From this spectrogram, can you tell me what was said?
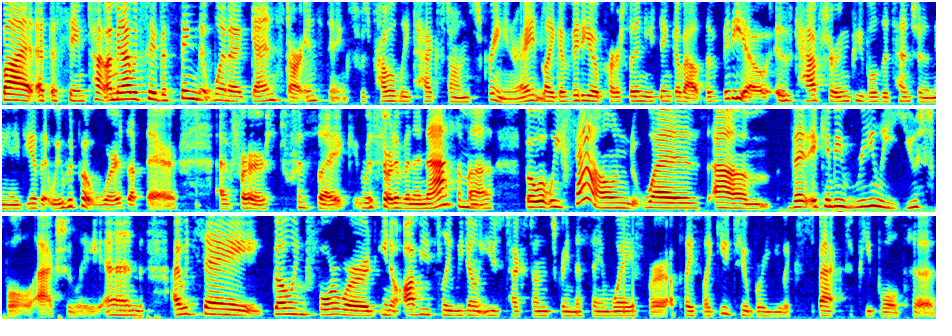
but at the same time, I mean, I would say the thing that went against our instincts was probably text on screen, right? Like a video person, you think about the video is capturing people's attention, and the idea that we would put words up there at first was like was sort of an anathema. But what we found was um, that it can be really useful, actually. And I would say going forward, you know, obviously we don't use text on screen the same way for a place like YouTube where you expect people to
